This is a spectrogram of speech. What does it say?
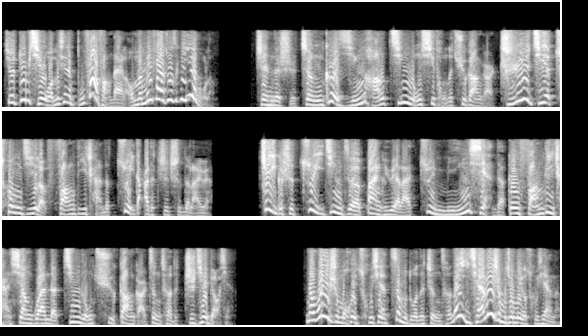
就对不起，我们现在不放房贷了，我们没法做这个业务了。真的是整个银行金融系统的去杠杆，直接冲击了房地产的最大的支持的来源。这个是最近这半个月来最明显的跟房地产相关的金融去杠杆政策的直接表现。那为什么会出现这么多的政策？那以前为什么就没有出现呢？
